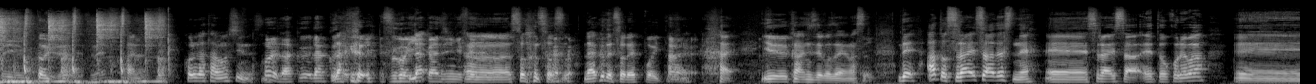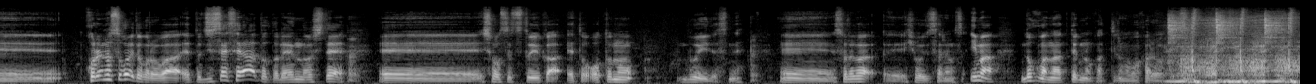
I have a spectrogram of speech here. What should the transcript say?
っていうというですね、はい、これが楽しいんですね。これ楽楽すごいいい感じに見せる。うんそうそうそう。楽でそれっぽいっていうね。はい、い、う感じでございます。であとスライサーですね、えー、スライサー。えっ、とこれはえーこれのすごいところは、えっと、実際セラートと連動して、えー小説というか、えっと、音の部位ですね、えーそれが、えー表示されます。今どこが鳴ってるのかっていうのが分かるわけです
